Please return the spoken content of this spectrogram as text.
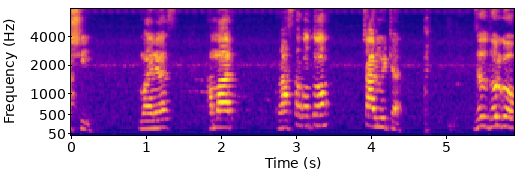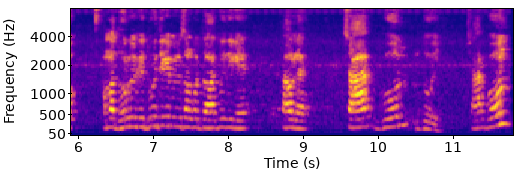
আশি, মাইনাস আমার রাস্তা কত? চার মিটার। যেহেতু দৈর্ঘ্য, আমার দৈর্ঘ্যকে দুই দিকে বিবেচনা করতে হয়, দুই দিকে। তাহলে চার গুণ দুই। চার গুণ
